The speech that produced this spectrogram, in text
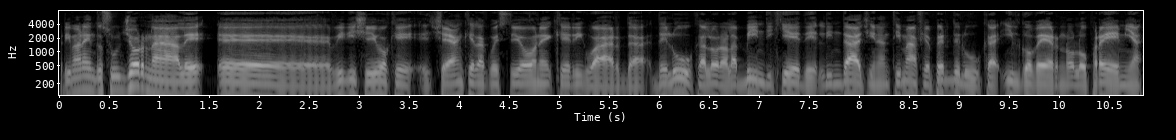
Rimanendo sul giornale, eh, vi dicevo che c'è anche la questione che riguarda De Luca. Allora la Bindi chiede l'indagine antimafia per De Luca, il governo lo premia.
